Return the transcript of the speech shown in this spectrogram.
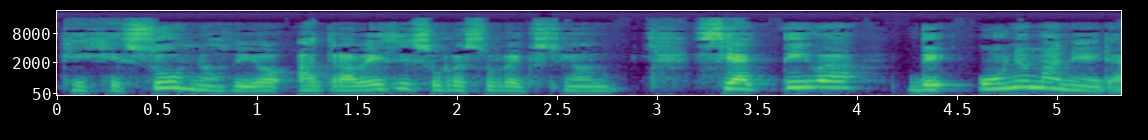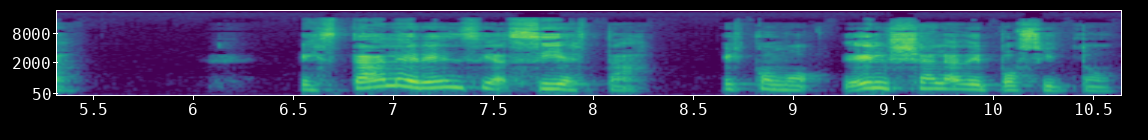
que Jesús nos dio a través de su resurrección se activa de una manera. ¿Está la herencia? Sí está. Es como Él ya la depositó.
